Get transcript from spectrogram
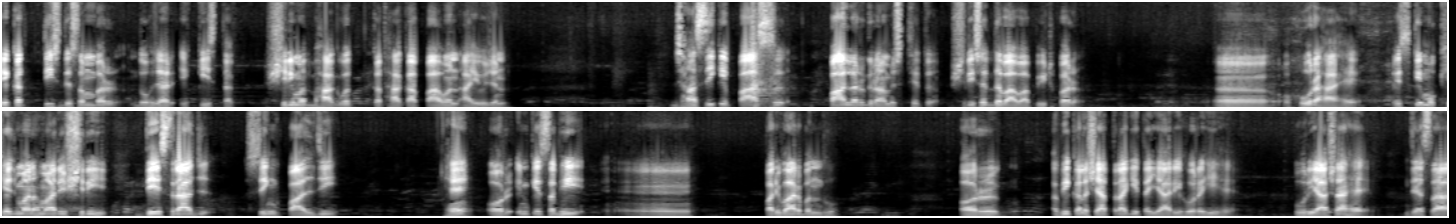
31 दिसंबर 2021 तक श्रीमद् भागवत कथा का पावन आयोजन झांसी के पास पालर ग्राम स्थित श्री सिद्ध बाबा पीठ पर हो रहा है। इसके मुख्य यजमान हमारे श्री देसराज सिंह पाल जी हैं और इनके सभी परिवार बंधु। और अभी कलश यात्रा की तैयारी हो रही है। पूरी आशा है, जैसा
